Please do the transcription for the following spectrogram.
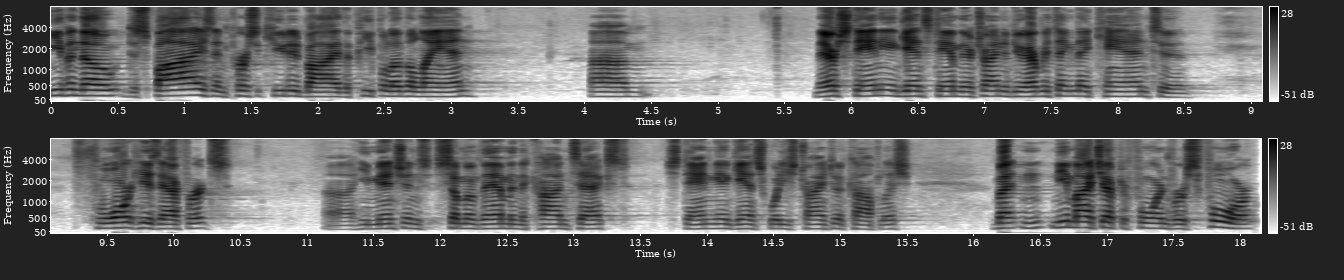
even though despised and persecuted by the people of the land. Um, they're standing against him. They're trying to do everything they can to thwart his efforts. Uh, he mentions some of them in the context, standing against what he's trying to accomplish. But Nehemiah chapter 4 and verse 4,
